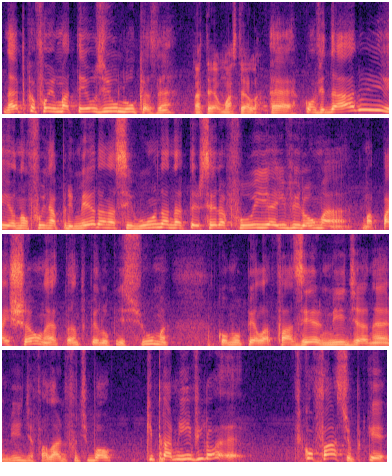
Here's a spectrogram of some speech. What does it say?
Na época foi o Matheus e o Lucas, né? Até o Mastela? É, convidado e eu não fui na primeira, na segunda, na terceira fui e aí virou uma, uma paixão, né? Tanto pelo Criciúma como pela fazer mídia, né? Mídia, falar de futebol, que para mim virou, é, ficou fácil, porque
